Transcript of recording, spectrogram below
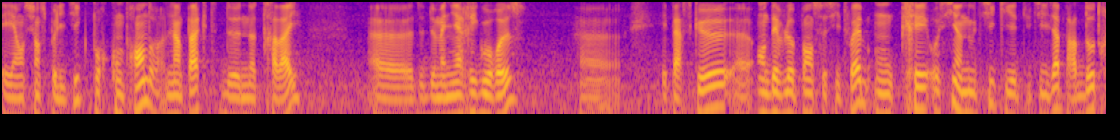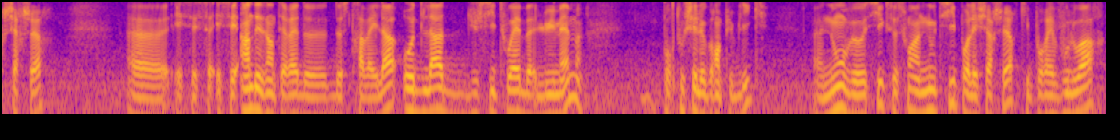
et en sciences politiques pour comprendre l'impact de notre travail euh, de, manière rigoureuse. Euh, et parce que euh, en développant ce site web, on crée aussi un outil qui est utilisable par d'autres chercheurs. et c'est un des intérêts de, ce travail-là, au-delà du site web lui-même, pour toucher le grand public. nous, on veut aussi que ce soit un outil pour les chercheurs qui pourraient vouloir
